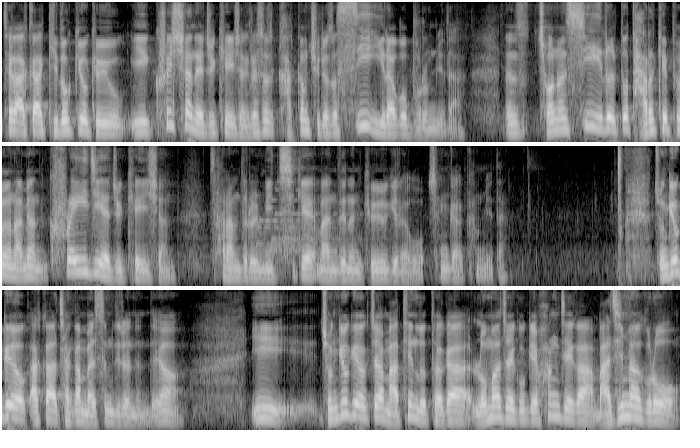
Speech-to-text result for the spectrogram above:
제가 아까 기독교 교육 이 크리스천 에듀케이션 그래서 가끔 줄여서 CE라고 부릅니다. 저는 CE를 또 다르게 표현하면 crazy education 사람들을 미치게 만드는 교육이라고 생각합니다. 종교개혁 아까 잠깐 말씀드렸는데요. 이 종교개혁자 마틴 루터가 로마 제국의 황제가 마지막으로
